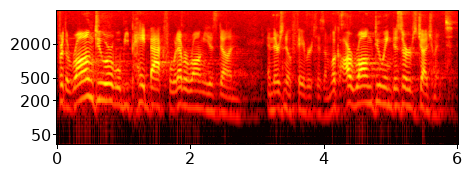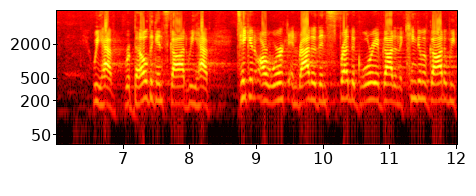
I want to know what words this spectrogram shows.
for the wrongdoer will be paid back for whatever wrong he has done, and there's no favoritism. Look, our wrongdoing deserves judgment. We have rebelled against God, we have taken our work and rather than spread the glory of God and the kingdom of God, we've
